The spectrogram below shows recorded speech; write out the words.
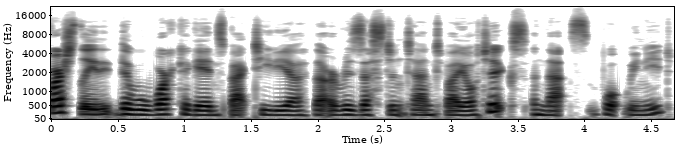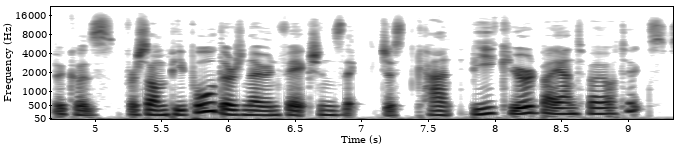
Firstly, they will work against bacteria that are resistant to antibiotics, and that's what we need because for some people, there's now infections that just can't be cured by antibiotics.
